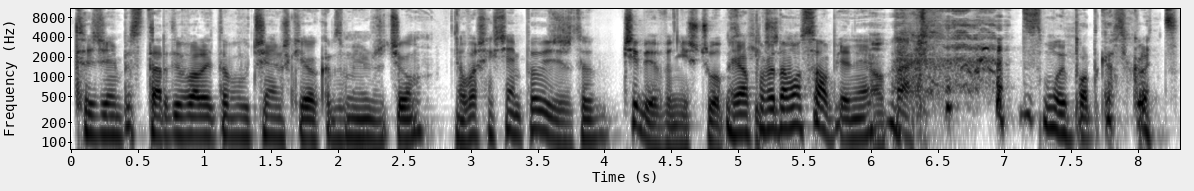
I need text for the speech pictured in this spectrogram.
Tydzień bez Stardew Valley to był ciężki okres w moim życiu. no właśnie chciałem powiedzieć, że to ciebie wyniszczyło Ja psychicznie. opowiadam o sobie, nie? No tak. To jest mój podcast w końcu.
